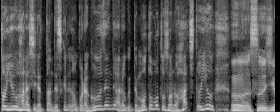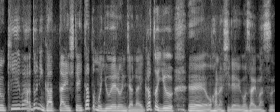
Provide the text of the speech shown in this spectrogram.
という話だったんですけれども、これは偶然ではなくて、もともとその8という、う、数字をキーワードに合体していたとも言えるんじゃないかかという、えー、お話でございます。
